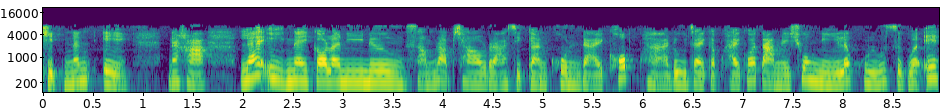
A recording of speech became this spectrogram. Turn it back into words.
ขิตนั่นเองนะคะ และอีกในกรณีหนึ่งสำหรับชาวราศีกันคนใดคบหาดูใจกับใครก็ตามในช่วงนี้ แล้วคุณรู้สึกว่าเอ๊ะ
